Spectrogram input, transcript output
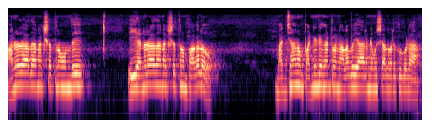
అనురాధ నక్షత్రం ఉంది. ఈ అనురాధ నక్షత్రం పగలు మధ్యాహ్నం పన్నెండు గంటల నలభై ఆరు నిమిషాల వరకు కూడా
